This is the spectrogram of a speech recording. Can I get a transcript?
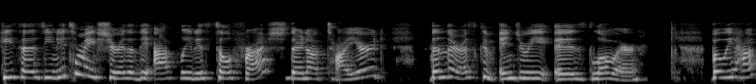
He says you need to make sure that the athlete is still fresh, they're not tired, then the risk of injury is lower. But we have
